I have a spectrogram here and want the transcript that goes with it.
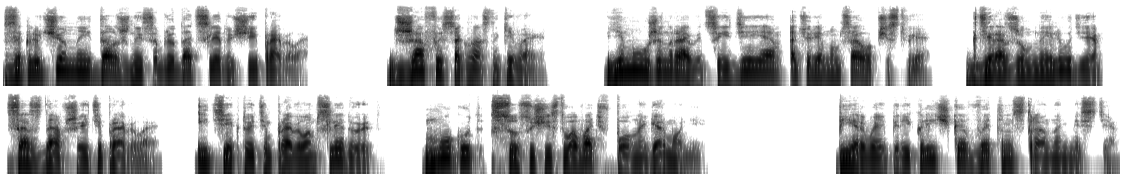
заключенные должны соблюдать следующие правила. Джаффы согласно кивает. Ему уже нравится идея о тюремном сообществе, где разумные люди, создавшие эти правила, и те, кто этим правилам следует, могут сосуществовать в полной гармонии. Первая перекличка в этом странном месте.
